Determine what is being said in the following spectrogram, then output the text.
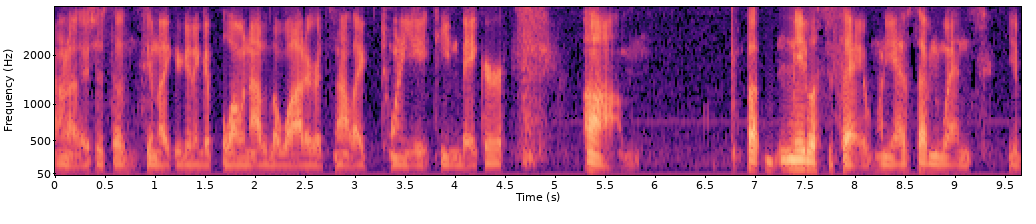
I don't know. There just doesn't seem like you're going to get blown out of the water. It's not like 2018 Baker. Um, but needless to say, when you have seven wins, you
